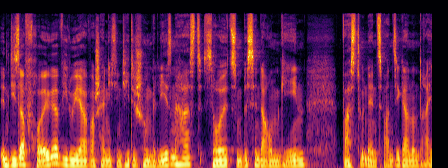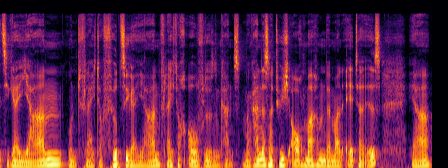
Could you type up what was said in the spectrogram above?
in dieser Folge, wie du ja wahrscheinlich den Titel schon gelesen hast, soll es ein bisschen darum gehen, was du in den 20er und 30er Jahren und vielleicht auch 40er Jahren vielleicht auch auflösen kannst. Man kann das natürlich auch machen, wenn man älter ist, ja.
